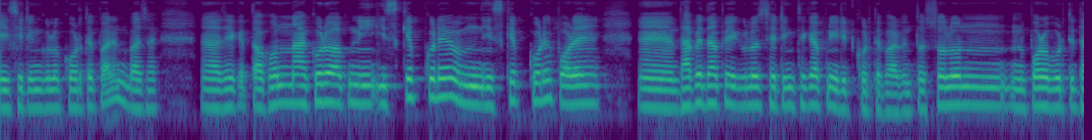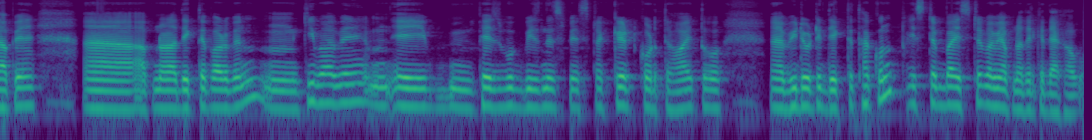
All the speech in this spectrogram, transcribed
এই সেটিংগুলো করতে পারেন বা তখন না করেও আপনি স্কেপ করে স্কেপ করে পরে ধাপে ধাপে এগুলো সেটিং থেকে আপনি এডিট করতে পারবেন। তো চলুন পরবর্তী ধাপে আপনারা দেখতে পারবেন কীভাবে এই ফেসবুক বিজনেস পেজটা ক্রিয়েট করতে হয়। তো ভিডিওটি দেখতে থাকুন। স্টেপ বাই স্টেপ আমি আপনাদেরকে দেখাবো।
